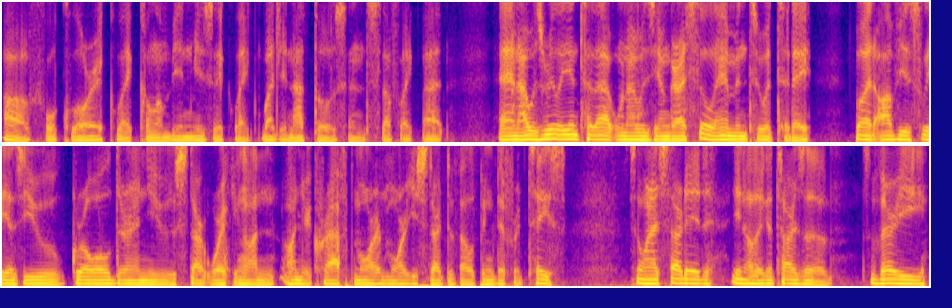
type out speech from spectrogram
uh, folkloric, like Colombian music, like vallenatos and stuff like that. And I was really into that when I was younger. I still am into it today. But obviously, as you grow older and you start working on on your craft more and more, you start developing different tastes. So when I started, you know, the guitar is a it's a very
